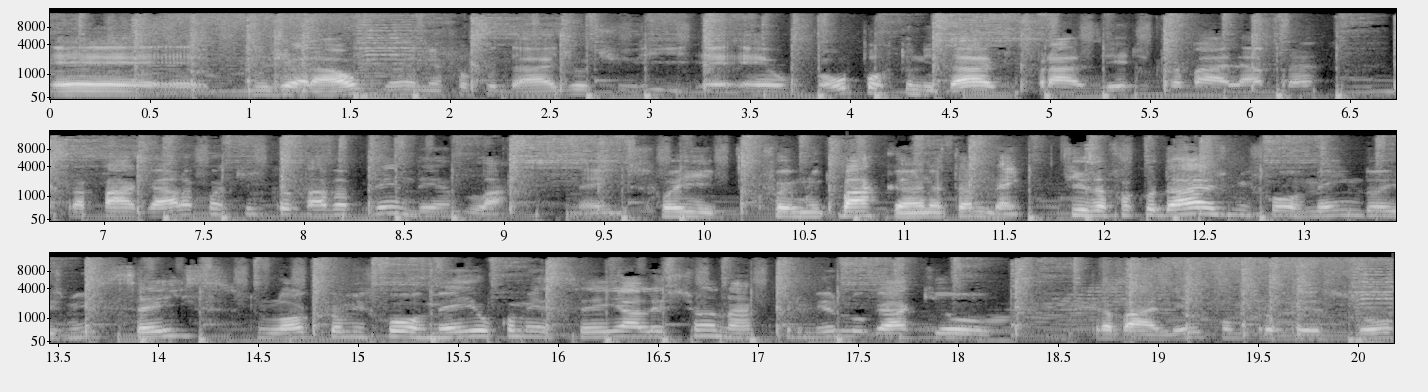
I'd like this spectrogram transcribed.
é, no geral, né, na minha faculdade eu tive é, é, a oportunidade, o prazer de trabalhar para para pagá-la com aquilo que eu estava aprendendo lá. Né? Isso foi, foi muito bacana também. Fiz a faculdade, me formei em 2006. Logo que eu me formei, eu comecei a lecionar. O primeiro lugar que eu trabalhei como professor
